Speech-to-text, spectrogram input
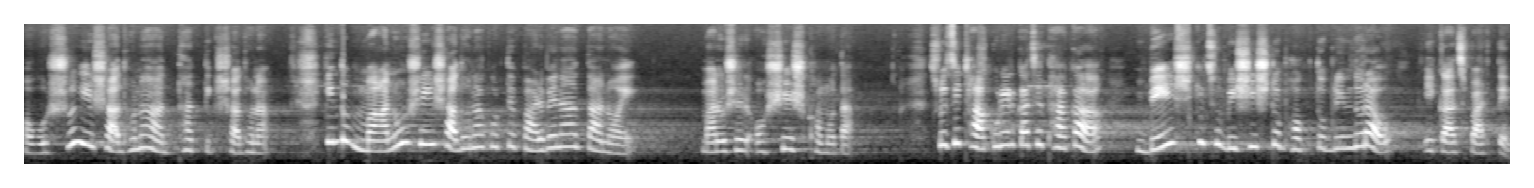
অবশ্যই এই সাধনা আধ্যাত্মিক সাধনা। কিন্তু মানুষ এই সাধনা করতে পারবে না তা নয়। মানুষের অশেষ ক্ষমতা। শ্রী শ্রী ঠাকুরের কাছে থাকা বেশ কিছু বিশিষ্ট ভক্তবৃন্দরাও এ কাজ পারতেন।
